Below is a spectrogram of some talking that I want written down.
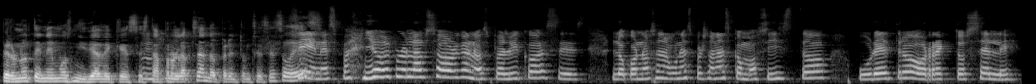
pero no tenemos ni idea de que se está prolapsando, pero entonces eso es. Sí, en español prolapso de órganos pélvicos es, lo conocen algunas personas como cisto, uretro o rectocele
